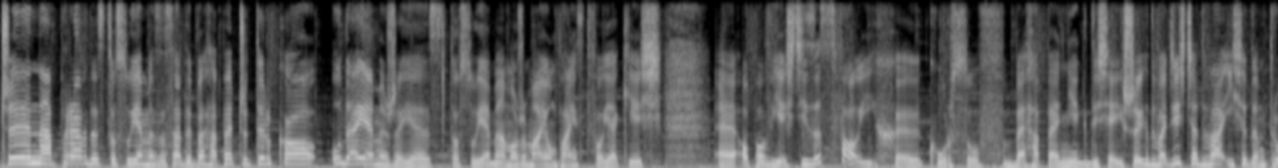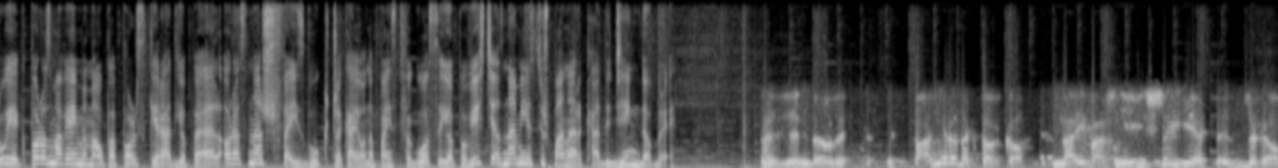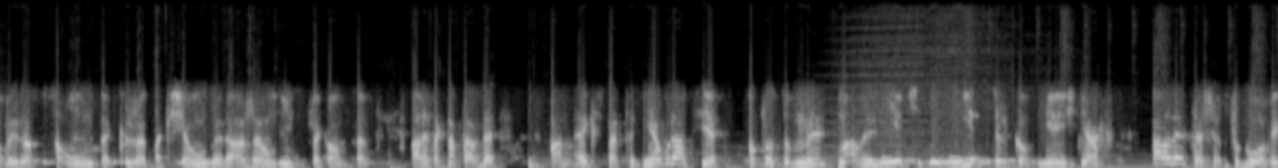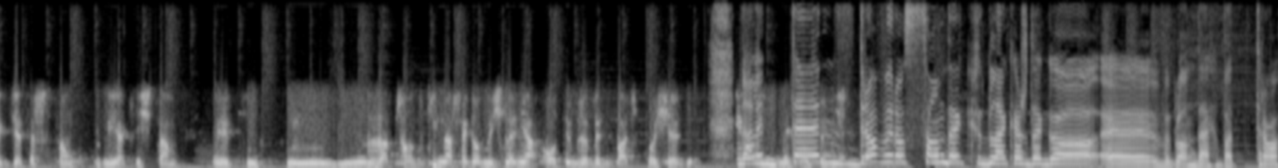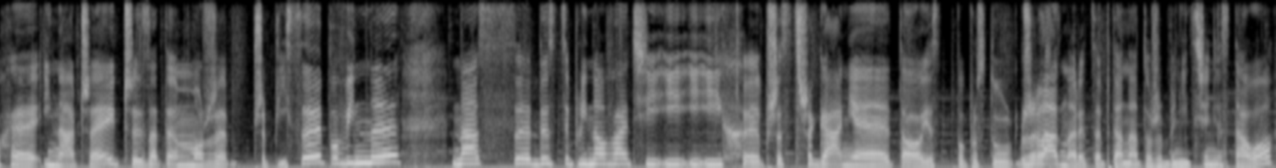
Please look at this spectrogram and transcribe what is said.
Czy naprawdę stosujemy zasady BHP, czy tylko udajemy, że je stosujemy? A może mają Państwo jakieś opowieści ze swoich e, kursów BHP niegdysiejszych? 22 i 7 trójek. Porozmawiajmy małpapolskieradio.pl oraz nasz Facebook. Czekają na Państwa głosy i opowieści, a z nami jest już Pan Arkady. Dzień dobry. Dzień dobry. Pani redaktorko, najważniejszy jest zdrowy rozsądek, że tak się wyrażę i z przekąsem. Ale tak naprawdę pan ekspert miał rację. Po prostu my mamy mieć nie tylko w mięśniach, ale też w głowie, gdzie też są jakieś tam y, y, zaczątki naszego myślenia o tym, żeby dbać o siebie. I No ale ten zdrowy rozsądek dla każdego e, wygląda chyba trochę inaczej. Czy zatem może przepisy powinny nas e, dyscyplinować i, i, i ich e, przestrzeganie to jest po prostu żelazna recepta na to, żeby nic się nie stało?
